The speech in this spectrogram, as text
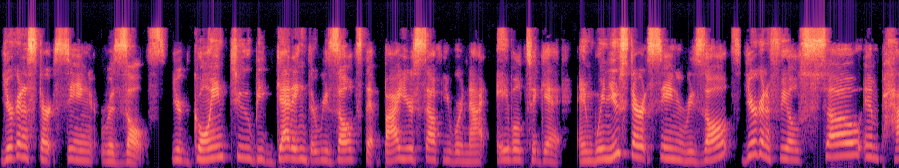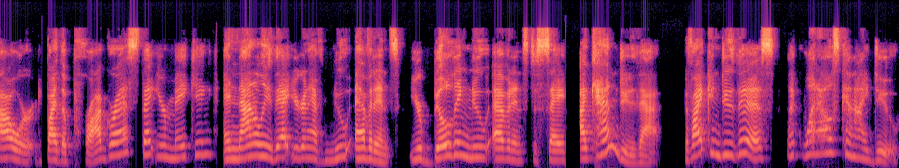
you're going to start seeing results. You're going to be getting the results that by yourself you were not able to get. And when you start seeing results, you're going to feel so empowered by the progress that you're making. And not only that, you're going to have new evidence. You're building new evidence to say, I can do that. If I can do this, like what else can I do?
